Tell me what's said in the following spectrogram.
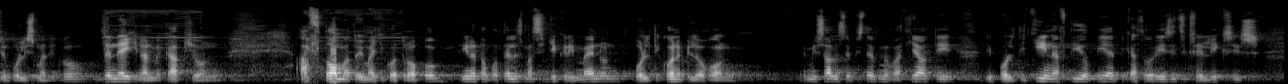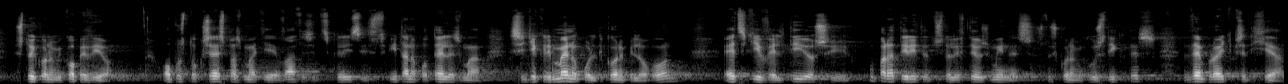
είναι πολύ σημαντικό, δεν έγιναν με κάποιον αυτόματο ή μαγικό τρόπο. Είναι το αποτέλεσμα συγκεκριμένων πολιτικών επιλογών. Εμείς άλλωστε πιστεύουμε βαθιά ότι η πολιτική είναι αυτή η οποία επικαθορίζει τις εξελίξεις στο οικονομικό πεδίο. Όπως το ξέσπασμα και η ευάθυνση της κρίσης ήταν αποτέλεσμα συγκεκριμένων πολιτικών επιλογών, έτσι και η βελτίωση που παρατηρείται τους τελευταίους μήνες στους οικονομικούς δείκτες δεν προέκυψε τυχαία.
